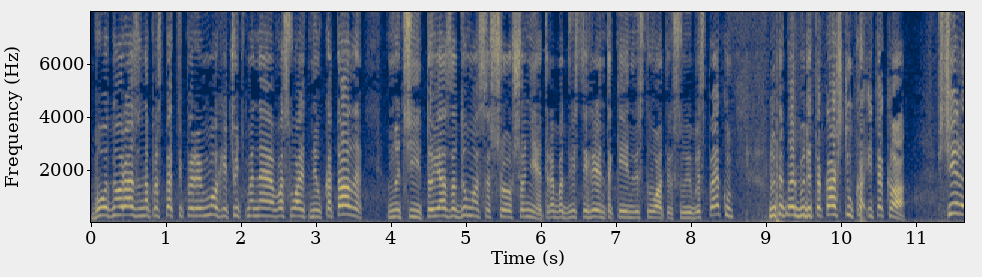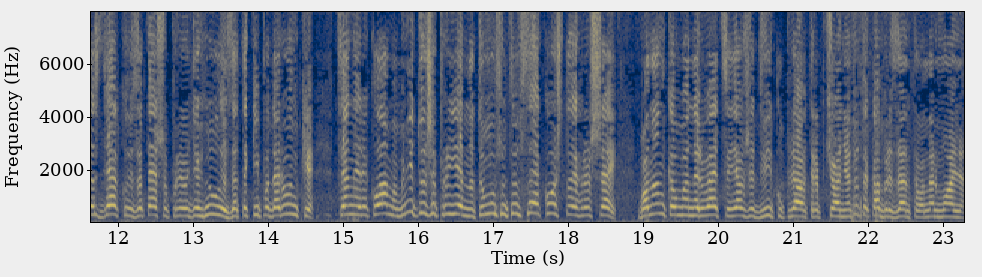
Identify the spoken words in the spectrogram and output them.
бо одного разу на проспекті Перемоги чуть мене в асфальт не вкатали вночі, то я задумався, що, що ні, треба 200 гривень таки інвестувати в свою безпеку. Ну тепер буде така штука і така. Раз дякую за те, що приодягнули, за такі подарунки. Це не реклама. Мені дуже приємно, тому що це все коштує грошей. Бананка в мене рветься, я вже дві купляв тряпчані, а тут така брезентова, нормальна.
